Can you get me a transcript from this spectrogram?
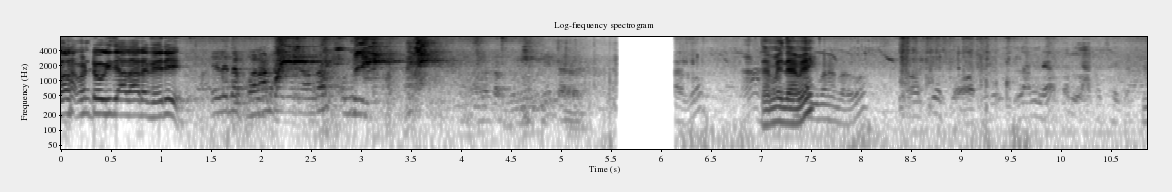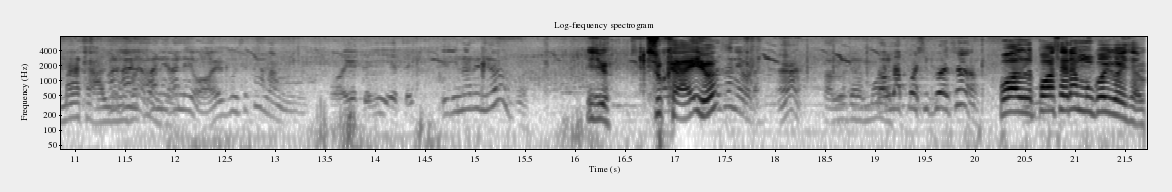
तल पनि टोकी चालाएर फेरि। यसले त फलाम दामी दामी। माछा हाल्नु यो सुक्खा है यो। गएछ। पल पसेर म गइ गइछ अब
